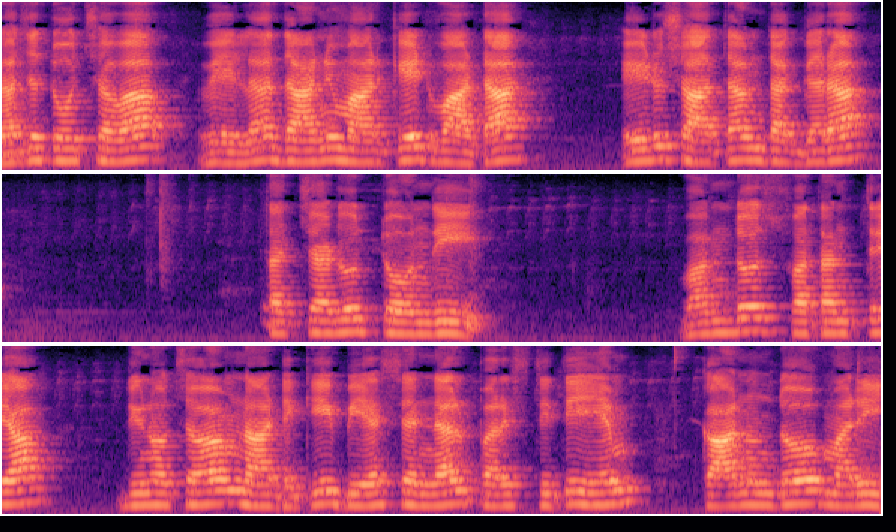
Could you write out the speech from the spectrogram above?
రజతోత్సవ వేళ దాని మార్కెట్ వాటా ఏడు శాతం దగ్గర తచ్చడుతోంది. వందో స్వతంత్ర దినోత్సవం నాటికి బిఎస్ఎన్ఎల్ పరిస్థితి ఏం కానుందో మరి?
